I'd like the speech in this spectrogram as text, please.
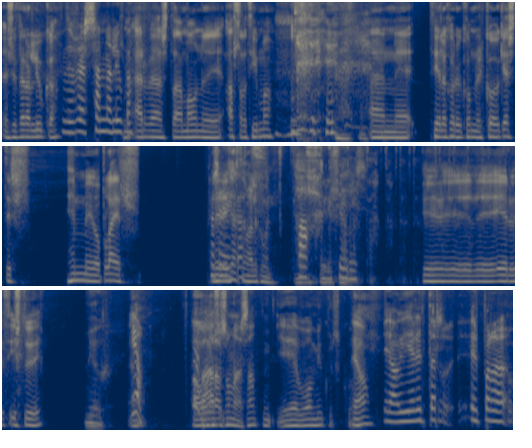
þessu fyrir að ljúka. Þessu fyrir að sanna ljúka. Svona erfiðasta mánuði allra tíma. en eh, til að hverju komnir góða gestir, himmi og blær. Hvað segir þið? Hjartanlega velkomin. Takk fyrir. Takk, takk, takk. Þið eruð í stuði. Mjög. Já. Á Bara þessu- svona, samt, ég er of mjúkur sko Já, Já, ég reyndar, er bara,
